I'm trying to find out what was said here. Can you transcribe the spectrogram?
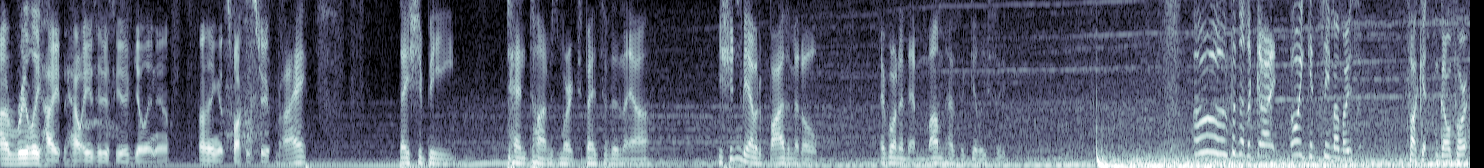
I really hate how easy it is to get a ghillie now. I think it's fucking stupid. Right. They should be ten times more expensive than they are. You shouldn't be able to buy them at all. Everyone and their mum has a ghillie suit. Oh, there's another guy. Oh, he can see my mouse. Fuck it, I'm going for it.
